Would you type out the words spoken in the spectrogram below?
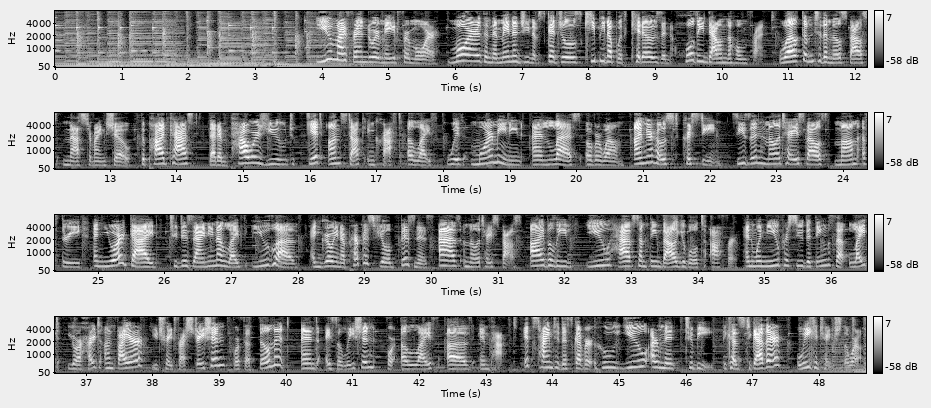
You, my friend, were made for more. More than the managing of schedules, keeping up with kiddos, and holding down the home front. Welcome to the MilSpouse Mastermind Show, the podcast that empowers you to get unstuck and craft a life with more meaning and less overwhelm. I'm your host, Christine, seasoned military spouse, mom of three, and your guide to designing a life you love and growing a purpose fueled business as a military spouse. I believe you have something valuable to offer. And when you pursue the things that light your heart on fire, you trade frustration for fulfillment and isolation for a life of impact. It's time to discover who you are meant to be because together we can change the world.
